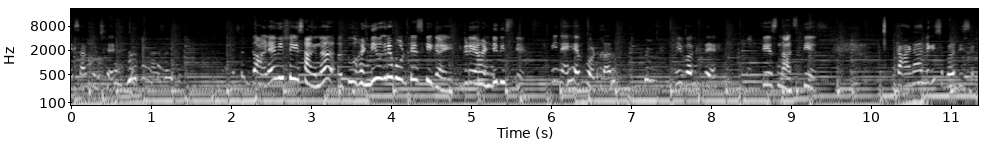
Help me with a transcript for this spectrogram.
ऐसा कुछ आहे असं गाण्याविषयी सांग ना. तू हंडी वगैरे फोडतेस की काय? तिकडे हंडी दिसते. मी नेहे फोडतात. मी बघते. बघतेस नाचतेस. गाणं आलं की सगळं दिसेल.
